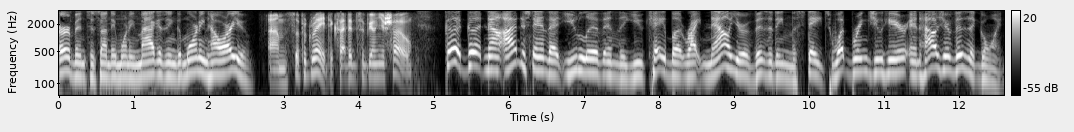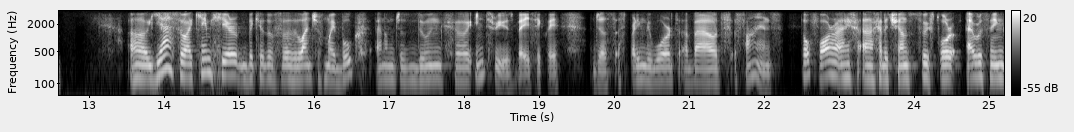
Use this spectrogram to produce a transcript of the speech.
Urban to Sunday Morning Magazine. Good morning. How are you? I'm super great. Excited to be on your show. Good, good. Now, I understand that you live in the UK, but right now you're visiting the States. What brings you here and how's your visit going? Uh, yeah, so I came here because of uh, the launch of my book, and I'm just doing uh, interviews basically, just spreading the word about science. So far, I uh, had a chance to explore everything,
